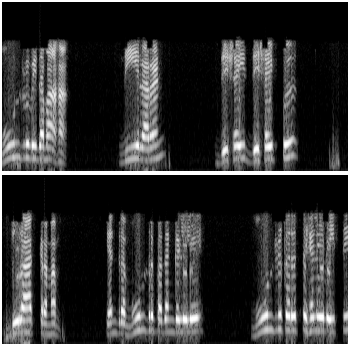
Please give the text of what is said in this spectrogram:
மூன்று விதமாக நீரரண் திசை திசைப்பு துராக்கிரமம் என்ற மூன்று பதங்களிலே மூன்று கருத்துகளை வைத்து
